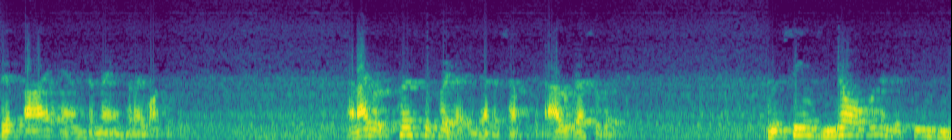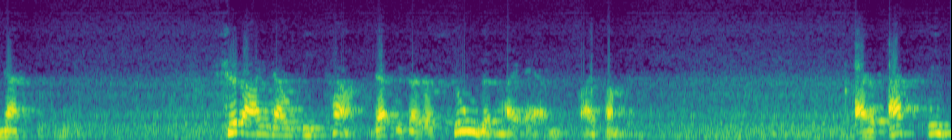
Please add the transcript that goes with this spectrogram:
that I am the man that I want to be. And I will persevere in that assumption. I will wrestle with it. And it seems normal and it seems natural to me. Should I now become that which I've assumed that I am, I it. I have actually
